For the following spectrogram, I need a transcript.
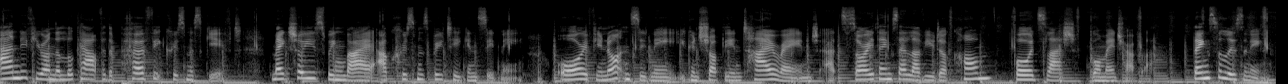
And if you're on the lookout for the perfect Christmas gift, make sure you swing by our Christmas boutique in Sydney. Or if you're not in Sydney, you can shop the entire range at sorrythanksiloveyou.com forward slash gourmet traveller. Thanks for listening.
